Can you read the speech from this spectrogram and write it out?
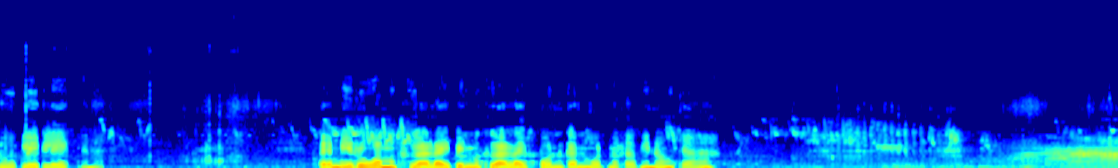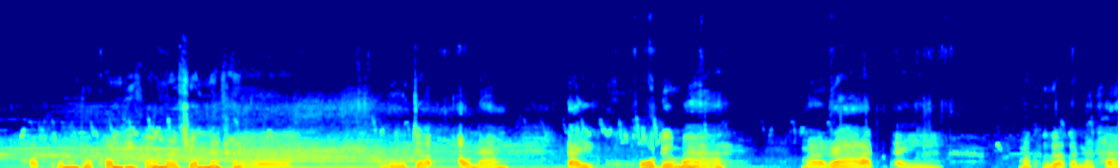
ลูกเล็กๆนั่นนะแต่ไม่รู้ว่ามะเขืออะไรเป็นมะเขืออะไรปนกันหมดนะคะ พี่น้องจ๋าขอบคุณทุกคนที่เข้ามาชมนะคะ รู้จะเอาน้ำไต เดอร์มามาราดไอ้มะเขือกันนะคะ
